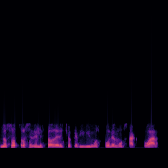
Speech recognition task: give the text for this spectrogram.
nosotros en el Estado de Derecho que vivimos podemos actuar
